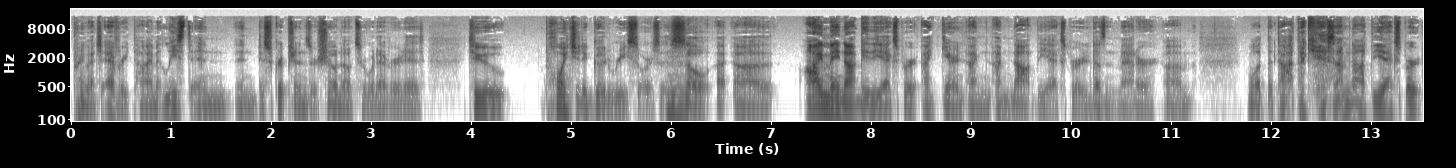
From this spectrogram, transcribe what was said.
pretty much every time, at least in, in descriptions or show notes or whatever it is, to point you to good resources. Mm. So uh, I may not be the expert. I guarantee I'm, I'm not the expert. It doesn't matter. Um, what the topic is. I'm not the expert,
